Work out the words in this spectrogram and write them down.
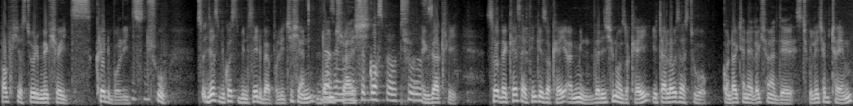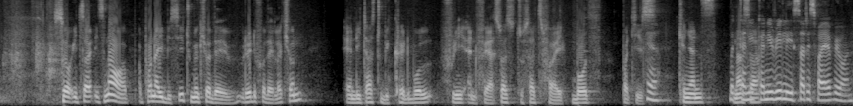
publish a story, make sure it's credible, it's mm -hmm. true. So just because it's been said by a politician, Doesn't don't rush. Mean it's a gospel truth. Exactly. So the case, I think, is okay. I mean, the decision was okay. It allows us to conduct an election at the stipulated time. So it's, a, it's now upon IEBC to make sure they're ready for the election, and it has to be credible, free, and fair, so as to satisfy both parties, yeah. Kenyans, But NASA. can you, can you really satisfy everyone?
